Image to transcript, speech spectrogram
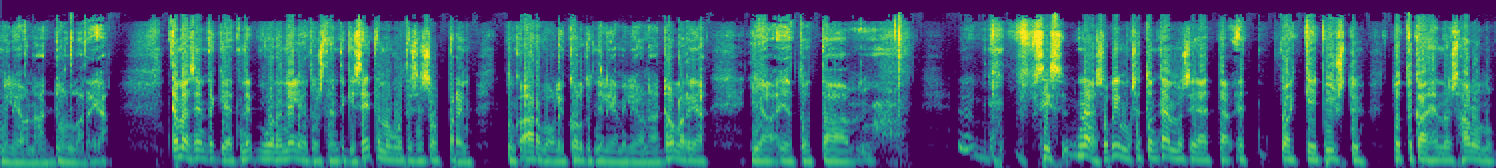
miljoonaa dollaria. Tämä sen takia, että vuonna 14 hän teki seitsemänvuotisen sopparin, jonka arvo oli 34 miljoonaa dollaria. Ja, ja tota, siis nämä sopimukset on tämmöisiä, että, että vaikka ei pysty, totta kai hän olisi halunnut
